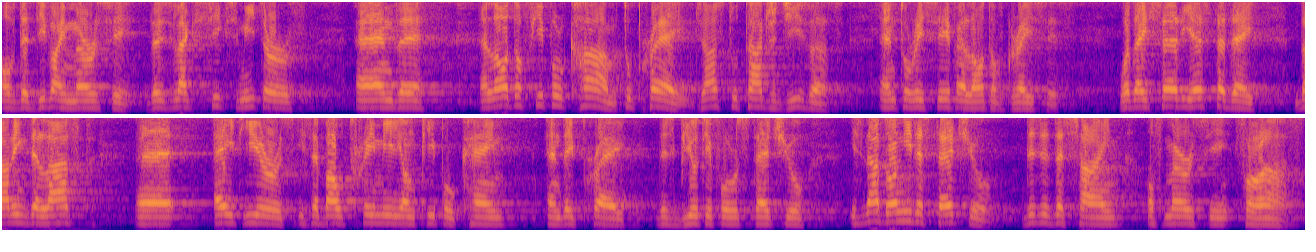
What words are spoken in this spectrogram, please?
of the Divine Mercy. There's like six meters, and uh, a lot of people come to pray, just to touch Jesus and to receive a lot of graces. What I said yesterday, during the last uh, eight years, is about three million people came and they pray this beautiful statue. It's not only the statue, this is the sign of mercy for us.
